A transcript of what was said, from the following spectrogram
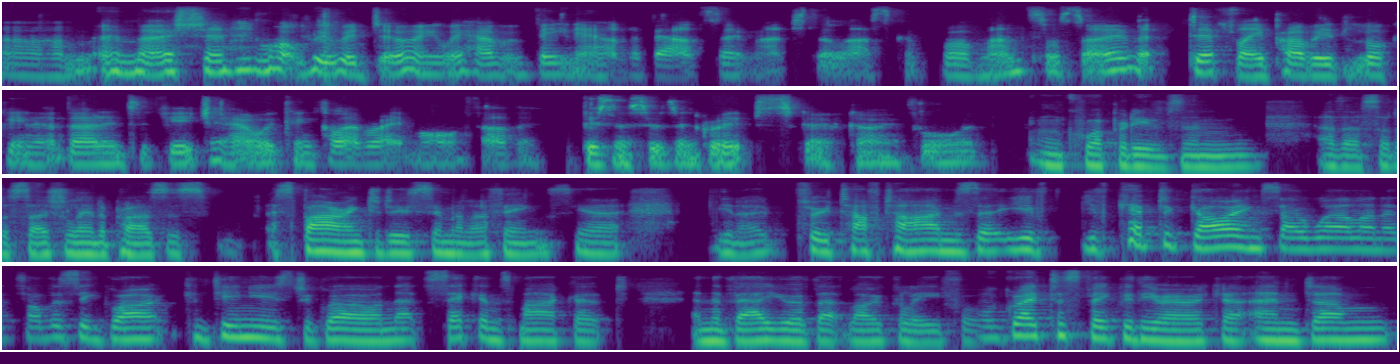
um, immersion in what we were doing. We haven't been out and about so much the last couple of months or so, but definitely probably looking at that into the future, how we can collaborate more with other businesses and groups going forward. And cooperatives and other sort of social enterprises aspiring to do similar things. Yeah you know through tough times that you've you've kept it going so well and it's obviously grow continues to grow on that seconds market and the value of that locally for well, great to speak with you erica. And um,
